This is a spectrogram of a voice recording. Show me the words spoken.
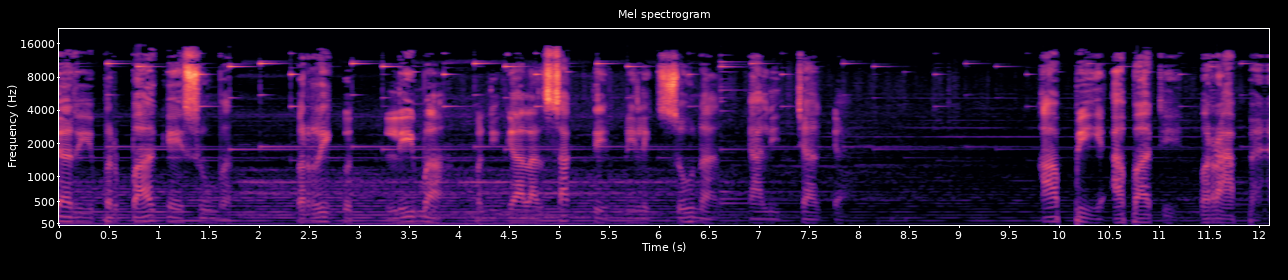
dari berbagai sumber, berikut lima peninggalan sakti milik Sunan Kalijaga. Api abadi Merapen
